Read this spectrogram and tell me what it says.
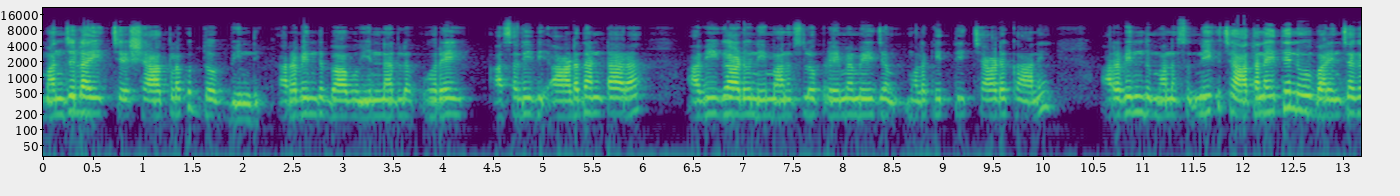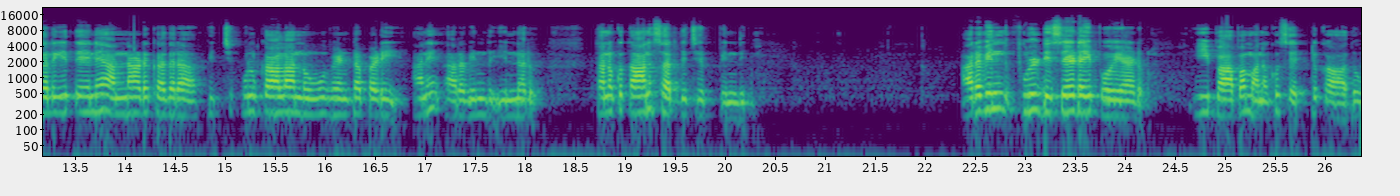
మంజుల ఇచ్చే షాక్లకు దొబ్బింది. అరవింద్ బాబు ఇన్నర్లు ఒరేయ్ అసలు ఇది ఆడదంటారా? అవిగాడు నీ మనసులో ప్రేమ బీజం మొలకెత్తిచ్చాడు కానీ అరవింద్ మనసు. నీకు చేతనైతే నువ్వు భరించగలిగితేనే అన్నాడు కదరా. పిచ్చి పుల్కాల నువ్వు వెంటపడి అని అరవింద్ ఇన్నరు. తనకు తాను సర్ది చెప్పింది. అరవింద్ ఫుల్ డిసైడ్ అయిపోయాడు. ఈ పాప మనకు సెట్ కాదు.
